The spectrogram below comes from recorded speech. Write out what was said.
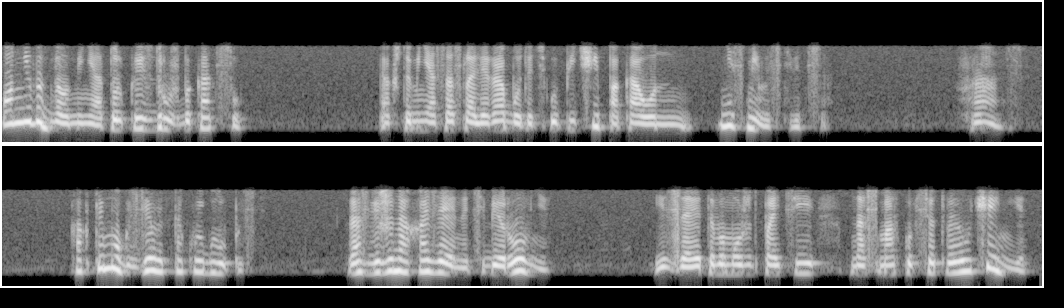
Он не выгнал меня только из дружбы к отцу. Так что меня сослали работать у печи, пока он не смилостивится. Франц, как ты мог сделать такую глупость? Разве жена хозяина тебе ровня? Из-за этого может пойти на смарку все твое учение —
